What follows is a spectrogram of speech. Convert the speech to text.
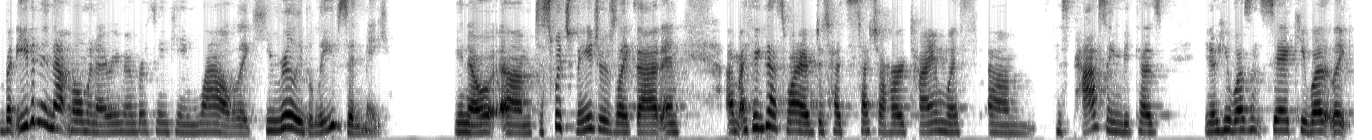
but even in that moment, I remember thinking, wow, like he really believes in me, you know, um, to switch majors like that. And um, I think that's why I've just had such a hard time with um, his passing because, you know, he wasn't sick. He was like,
